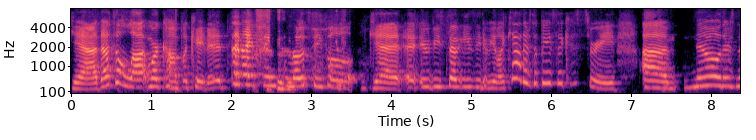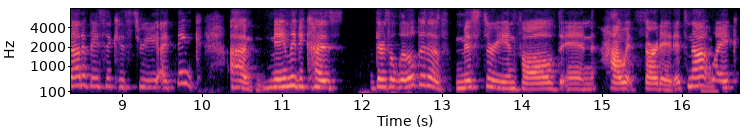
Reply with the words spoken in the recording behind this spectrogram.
Yeah, that's a lot more complicated than I think most people get. It would be so easy to be like, yeah, there's a basic history. Um, no, there's not a basic history. I think um, mainly because there's a little bit of mystery involved in how it started. It's not mm-hmm. like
